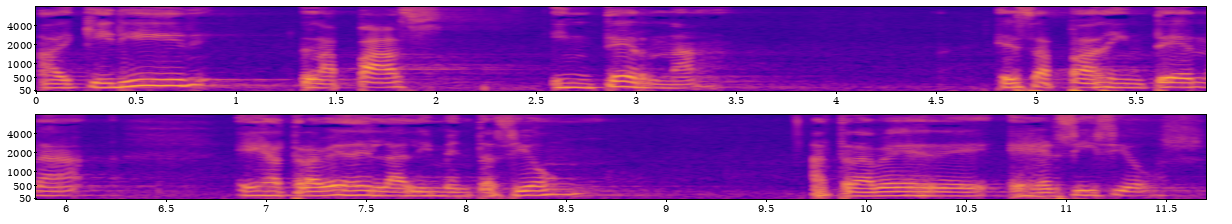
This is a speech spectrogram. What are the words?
adquirir la paz interna. Esa paz interna es a través de la alimentación, a través de ejercicios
